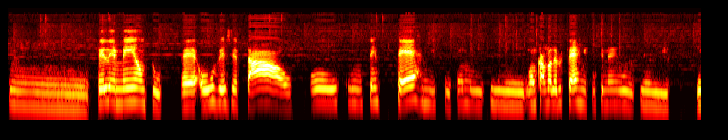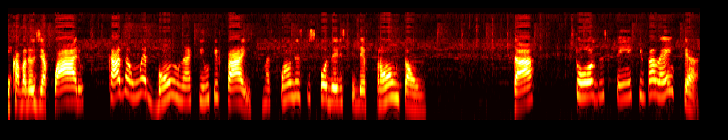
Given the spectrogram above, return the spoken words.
com elemento é, ou vegetal, ou com térmico, como o, um cavaleiro térmico, que nem o, o, o cavaleiro de aquário. Cada um é bom naquilo que faz, mas quando esses poderes se defrontam, tá? Todos têm equivalência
